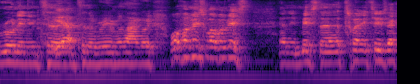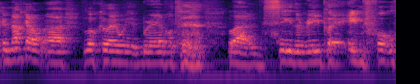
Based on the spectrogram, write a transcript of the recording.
running into Yeah. into the room and like going, "What have I missed? What have I missed?" And he missed a 22 second knockout. Uh, luckily, we were able to like see the replay in full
